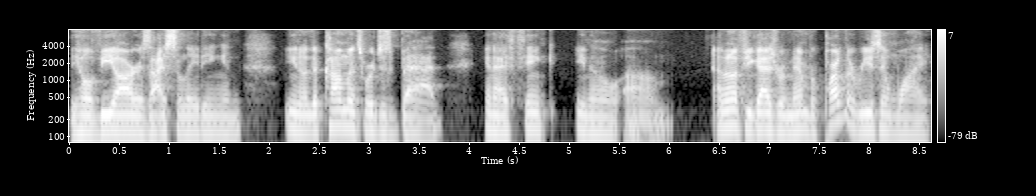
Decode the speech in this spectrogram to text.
the whole VR is isolating, and you know, the comments were just bad. And I think you know, um, I don't know if you guys remember part of the reason why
